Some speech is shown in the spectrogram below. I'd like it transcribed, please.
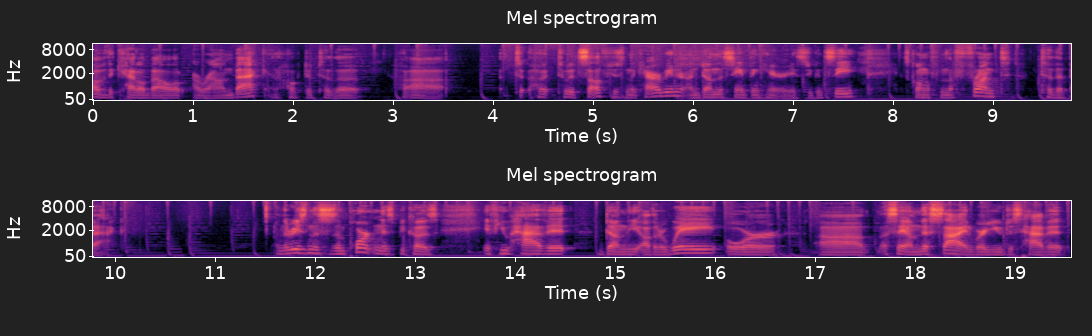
of the kettlebell around back and hooked it to the uh, to, to itself using the carabiner and done the same thing here. As you can see, it's going from the front to the back. And the reason this is important is because if you have it done the other way, or uh, say on this side where you just have it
